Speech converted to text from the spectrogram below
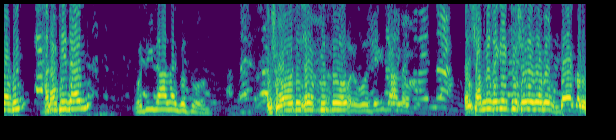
যাবেন। দেন। সভাপতি সাহেব কিন্তু সামনে থেকে একটু সরে যাবেন, দয়া করো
